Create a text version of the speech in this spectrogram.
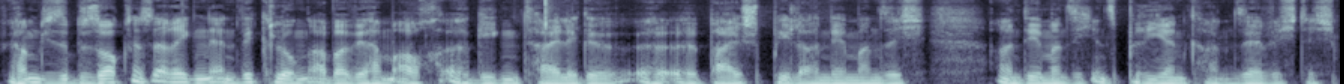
wir haben diese besorgniserregende Entwicklung, aber wir haben auch äh, gegenteilige äh, äh Beispiele, an denen man sich, an denen man sich inspirieren kann. Sehr wichtig.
